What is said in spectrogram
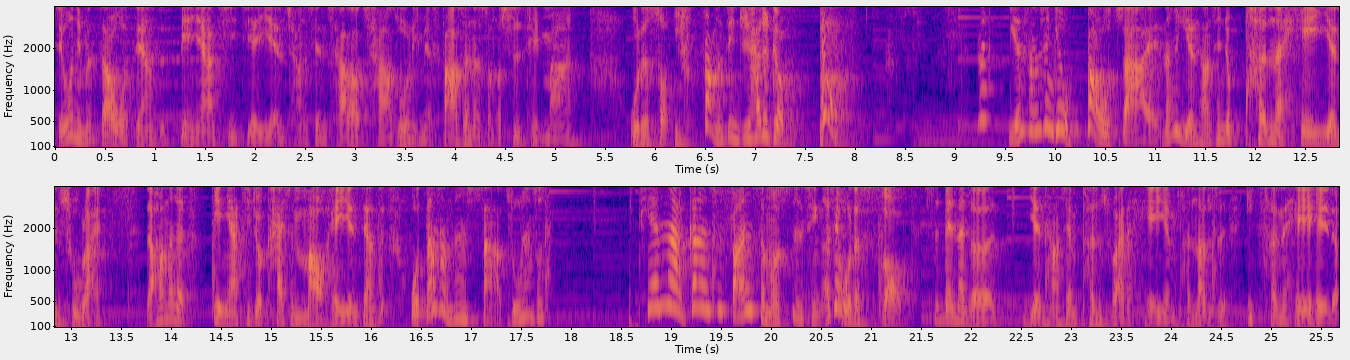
结果你们知道我这样子变压器接延长线插到插座里面发生了什么事情吗？我的手一放进去，它就给我砰，那个延长线给我爆炸哎，那个延长线就喷了黑烟出来，然后那个变压器就开始冒黑烟，这样子，我当场真的傻猪，我想说。天呐，刚才是发生什么事情？而且我的手是被那个延长线喷出来的黑烟喷到，就是一层黑黑的。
